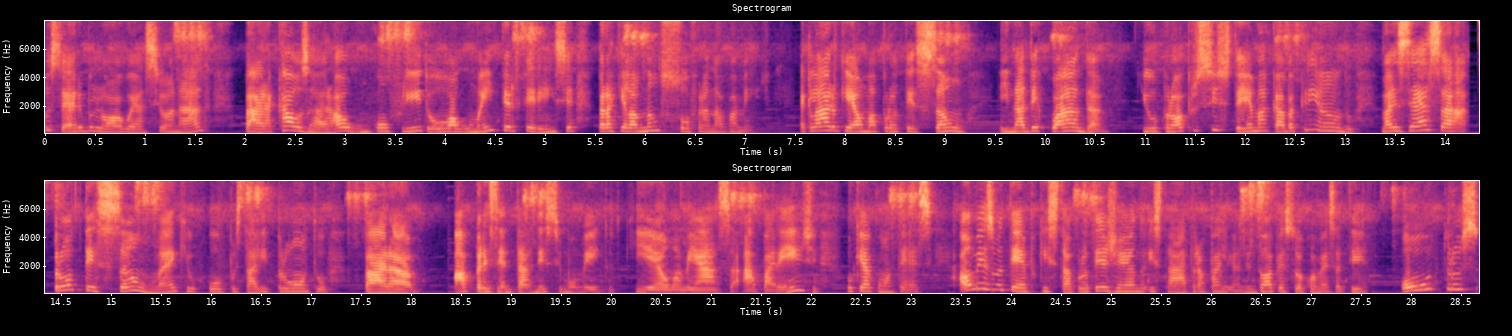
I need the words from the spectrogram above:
o cérebro logo é acionado para causar algum conflito ou alguma interferência para que ela não sofra novamente. É claro que é uma proteção inadequada o próprio sistema acaba criando, mas essa proteção, né, que o corpo está ali pronto para apresentar nesse momento que é uma ameaça aparente, o que acontece? Ao mesmo tempo que está protegendo, está atrapalhando. Então a pessoa começa a ter outros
